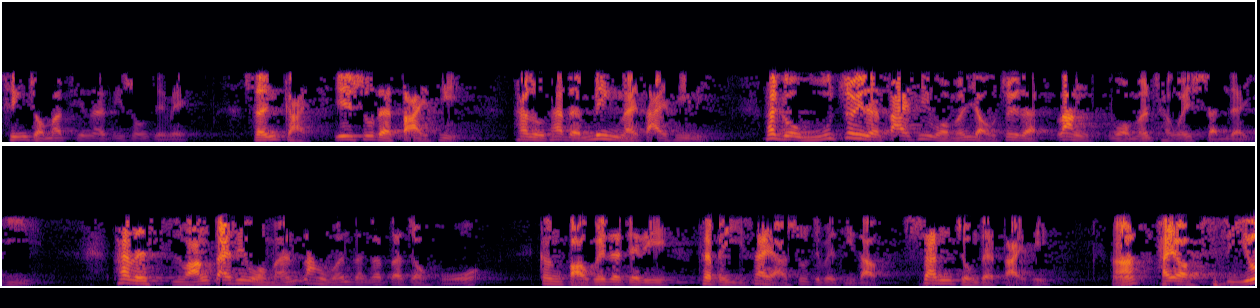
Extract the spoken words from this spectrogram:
清楚吗？亲爱的弟兄姐妹，神改耶稣的代替，他用他的命来代替你，那个无罪的代替我们有罪的，让我们成为神的义；他的死亡代替我们，让我们能够得着活。更宝贵在这里，特别以赛亚书这边提到三种的代替啊，还有喜乐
